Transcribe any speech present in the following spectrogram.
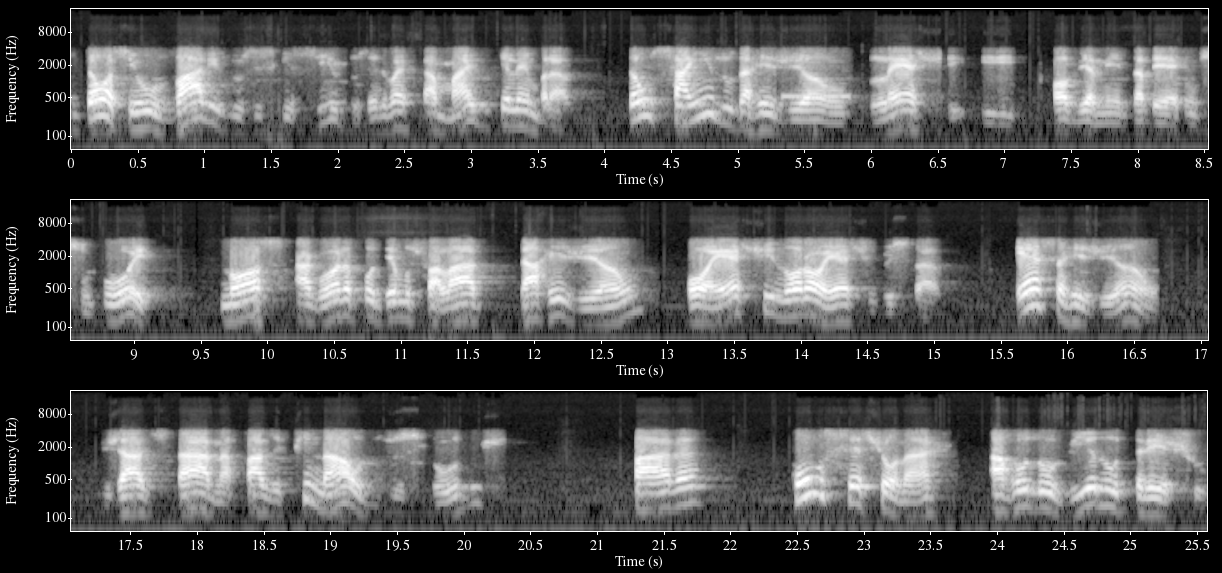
Então, assim, o Vale dos Esquecidos ele vai ficar mais do que lembrado. Então, saindo da região leste e, obviamente, da BR-158, nós agora podemos falar da região oeste e noroeste do estado. essa região já está na fase final dos estudos para concessionar a rodovia no trecho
